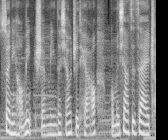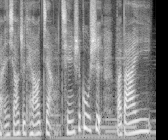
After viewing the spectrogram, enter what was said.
算你好命，神明的小纸条。我们下次再传小纸条讲前世故事，拜拜。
